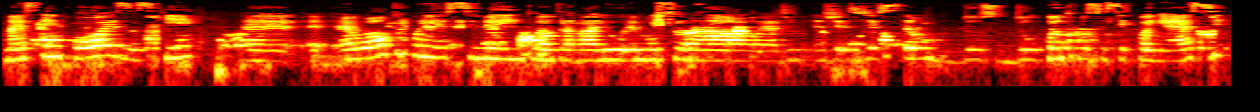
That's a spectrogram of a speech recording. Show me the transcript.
mas tem coisas que é, é, é o autoconhecimento, é o trabalho emocional, é a, é gestão do, do quanto você se conhece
